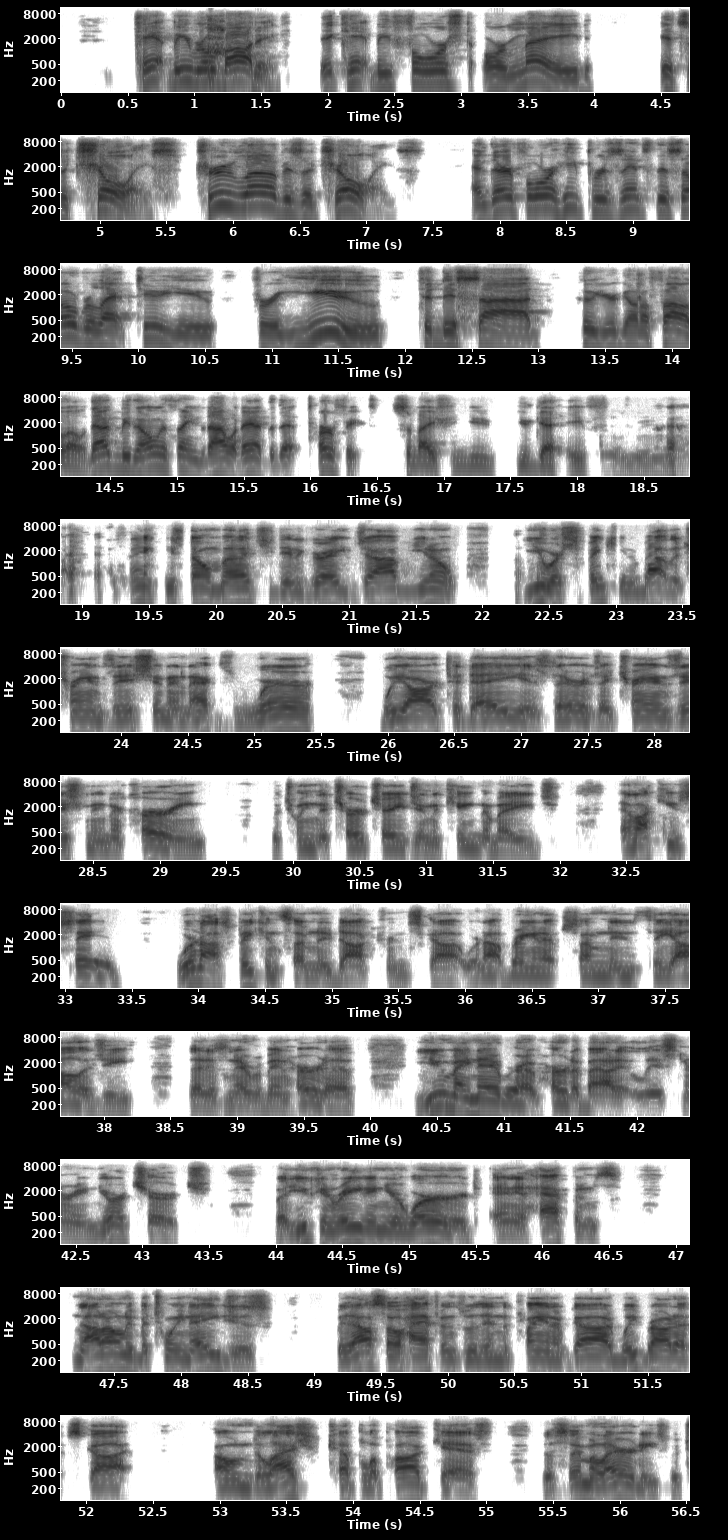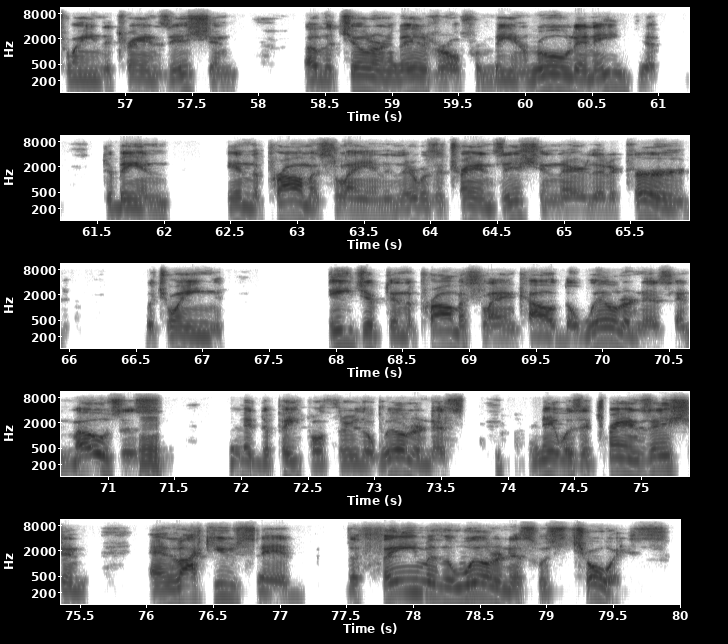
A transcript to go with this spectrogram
can't be robotic, it can't be forced or made. It's a choice. True love is a choice. And therefore, He presents this overlap to you for you to decide who you're going to follow. That would be the only thing that I would add to that perfect summation you you gave. Thank you so much. You did a great job. You know, you were speaking about the transition, and that's where we are today. Is there is a transitioning occurring between the church age and the kingdom age, and like you said, we're not speaking some new doctrine, Scott. We're not bringing up some new theology that has never been heard of. You may never have heard about it, listener, in your church, but you can read in your word, and it happens not only between ages, but it also happens within the plan of God. We brought up, Scott, on the last couple of podcasts, the similarities between the transition of the children of Israel from being ruled in Egypt to being in the promised land. And there was a transition there that occurred between Egypt and the promised land called the wilderness, and Moses mm. led the people through the wilderness, and it was a transition. And like you said, the theme of the wilderness was choice.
